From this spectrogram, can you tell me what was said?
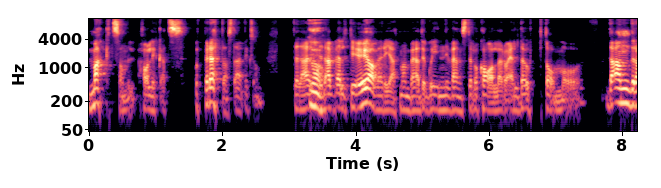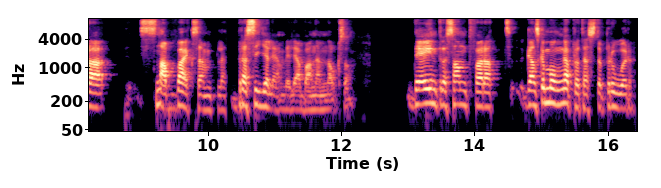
makt som har lyckats upprättas där. Liksom. Det där, ja. det där välte över i att man började gå in i vänsterlokaler och elda upp dem. Och det andra snabba exemplet, Brasilien vill jag bara nämna också. Det är intressant för att ganska många protestuppror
